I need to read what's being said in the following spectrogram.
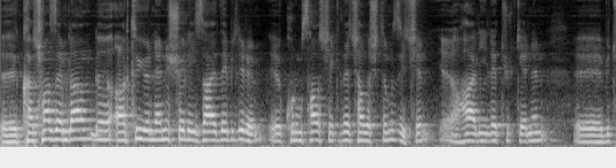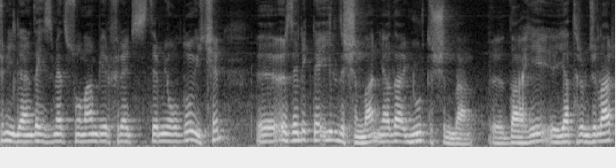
E, Kaçmaz emlakın e, artı yönlerini şöyle izah edebilirim. E, Kurumsal şekilde çalıştığımız için e, haliyle Türkiye'nin bütün illerinde hizmet sunan bir franchise sistemi olduğu için özellikle il dışından ya da yurt dışından dahi yatırımcılar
